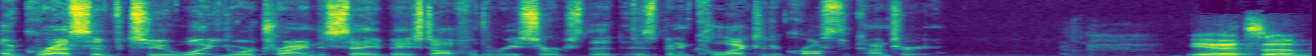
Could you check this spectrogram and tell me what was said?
aggressive to what you're trying to say based off of the research that has been collected across the country? Yeah, it's a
